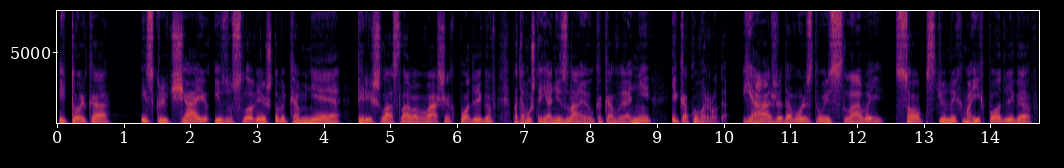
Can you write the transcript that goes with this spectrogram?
и только исключаю из условия, чтобы ко мне перешла слава ваших подвигов, потому что я не знаю, каковы они и какого рода. Я же довольствуюсь славой собственных моих подвигов,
